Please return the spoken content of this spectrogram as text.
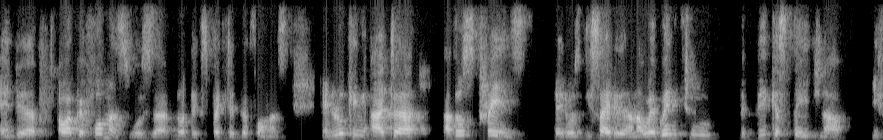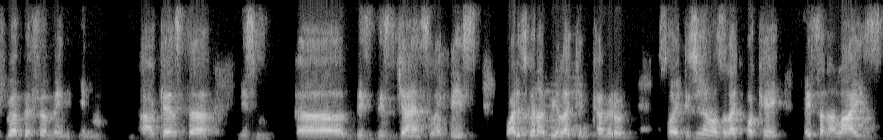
and uh, our performance was uh, not expected performance. And looking at, uh, at those trends, it was decided, and we're going to the bigger stage now. If we are performing in against uh, these, uh, these these giants like this, what is going to be like in Cameroon? So a decision was like, okay, let's analyze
